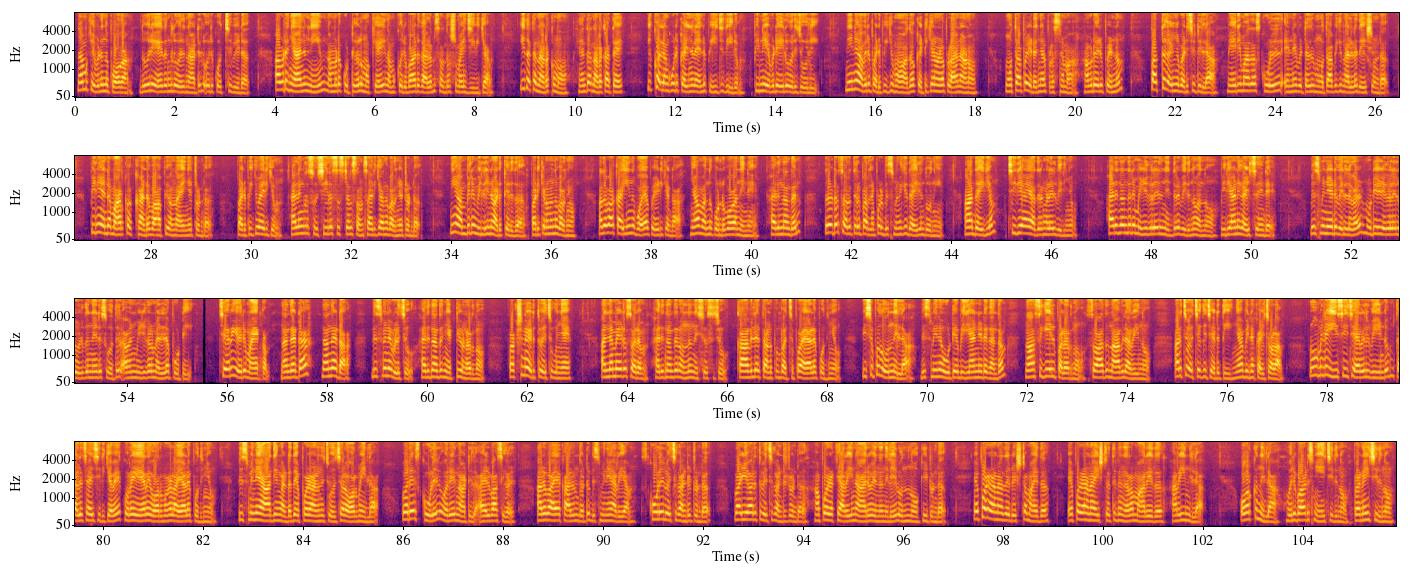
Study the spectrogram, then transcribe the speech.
നമുക്ക് ഇവിടുന്ന് പോകാം. ദൂരെ ഏതെങ്കിലും ഒരു നാട്ടിൽ ഒരു കൊച്ചു വീട്. അവിടെ ഞാനും നീയും നമ്മുടെ കുട്ടികളുമൊക്കെയായി നമുക്ക് ഒരുപാട് കാലം സന്തോഷമായി ജീവിക്കാം. ഇതൊക്കെ നടക്കുമോ? എന്താ നടക്കാത്തേ? ഇക്കൊല്ലം കൂടി കഴിഞ്ഞാൽ എന്റെ പി ജി തീരും. പിന്നെ എവിടെയെങ്കിലും ഒരു ജോലി. നിന്നെ അവർ പഠിപ്പിക്കുമോ? അതോ കെട്ടിക്കാനുള്ള പ്ലാനാണോ? മൂത്താപ്പ ഇടഞ്ഞാൽ പ്രശ്നമാ. അവിടെ ഒരു പെണ്ണും പത്ത് കഴിഞ്ഞ് പഠിച്ചിട്ടില്ല. മേരിമാത സ്കൂളിൽ എന്നെ വിട്ടതിൽ മൂത്താപ്പയ്ക്ക് നല്ല ദേഷ്യമുണ്ട്. പിന്നെ എന്റെ മാർക്കൊക്കെ കണ്ട് വാപ്പി ഒന്ന് അയഞ്ഞിട്ടുണ്ട്. പഠിപ്പിക്കുമായിരിക്കും. അല്ലെങ്കിൽ സുശീല സിസ്റ്റർ സംസാരിക്കാമെന്ന് പറഞ്ഞിട്ടുണ്ട്. നീ അമ്പിനും വില്ലിനും അടുക്കരുത്. പഠിക്കണമെന്ന് പറഞ്ഞു. അഥവാ കയ്യിൽ നിന്ന് പോയാൽ പേടിക്കണ്ട. ഞാൻ വന്ന് കൊണ്ടുപോകാൻ നിന്നെ. ഹരിനന്ദൻ ദൃഢസ്വരത്തിൽ പറഞ്ഞപ്പോൾ ബിസ്മിനിക്ക് ധൈര്യം തോന്നി. ആ ധൈര്യം ചിരിയായ അതിരങ്ങളിൽ വിരിഞ്ഞു. ഹരിനന്ദന് മിഴികളിൽ നിദ്ര വിരുന്നു വന്നു. ബിരിയാണി കഴിച്ചതിന്റെ. ബിസ്മിനിയുടെ വില്ലുകൾ മുടിയിഴകളിൽ ഒഴുകുന്നതിന്റെ സുഖത്തിൽ അവൻ മിഴികൾ മെല്ലെ പൂട്ടി. ചെറിയൊരു മയക്കം. നന്ദേട്ടാ നന്ദേട്ടാ. ബിസ്മിനെ വിളിച്ചു. ഹരിനന്ദൻ ഞെട്ടി ഉണർന്നു. ഭക്ഷണം എടുത്തു വെച്ചു കുഞ്ഞെ. അന്നമ്മയുടെ സ്വരം ഹരിനന്ദൻ ഒന്ന് നിശ്വസിച്ചു. കാവിലെ തണുപ്പും പച്ചപ്പും അയാളെ പൊതിഞ്ഞു. വിശപ്പ് തോന്നുന്നില്ല. ബിസ്മിനെ ഊട്ടിയ ബിരിയാണിയുടെ ഗന്ധം നാസികയിൽ പടർന്നു. സ്വാദ് നാവിലറിയുന്നു അടച്ചു വച്ചേക്ക് ചെടുത്തി ഞാൻ പിന്നെ കഴിച്ചോളാം. റൂമിലെ ഈസി ചെയറിൽ വീണ്ടും തലച്ചായ്ച്ചിരിക്കവേ കുറേയേറെ ഓർമ്മകൾ അയാളെ പൊതിഞ്ഞു. ബിസ്മിനെ ആദ്യം കണ്ടത് എപ്പോഴാണെന്ന് ചോദിച്ചാൽ ഓർമ്മയില്ല. ഒരേ സ്കൂളിൽ ഒരേ നാട്ടിൽ അയൽവാസികൾ. അറിവായ കാലം തൊട്ട് ബിസ്മിനെ അറിയാം. സ്കൂളിൽ വെച്ച് കണ്ടിട്ടുണ്ട്. വഴിയോരത്ത് വെച്ച് കണ്ടിട്ടുണ്ട്. അപ്പോഴൊക്കെ അറിയുന്ന ആരോ എന്ന നിലയിൽ ഒന്ന് നോക്കിയിട്ടുണ്ട്. എപ്പോഴാണ് അതൊരു ഇഷ്ടമായത്? എപ്പോഴാണ് ആ ഇഷ്ടത്തിന്റെ നിറം മാറിയത്? അറിയുന്നില്ല. ഓർക്കുന്നില്ല. ഒരുപാട് സ്നേഹിച്ചിരുന്നു. പ്രണയിച്ചിരുന്നു.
